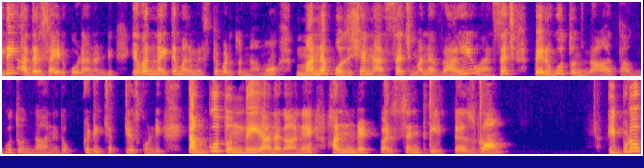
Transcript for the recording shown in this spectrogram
ఇది అదర్ సైడ్ కూడానండి. ఎవరినైతే మనం ఇష్టపడుతున్నామో మన పొజిషన్ యాజ్ సచ్ మన వాల్యూ యాజ్ సచ్ పెరుగుతుందా తగ్గుతుందా అనేది ఒక్కటి చెక్ చేసుకోండి. తగ్గుతుంది అనగానే hundred percent it is wrong ఇప్పుడు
